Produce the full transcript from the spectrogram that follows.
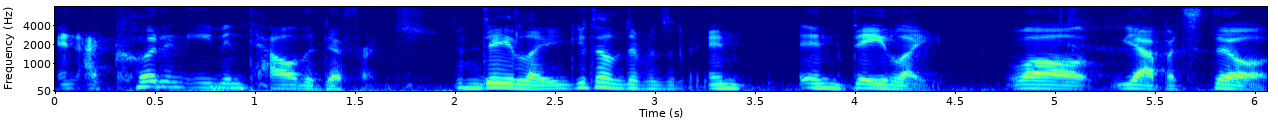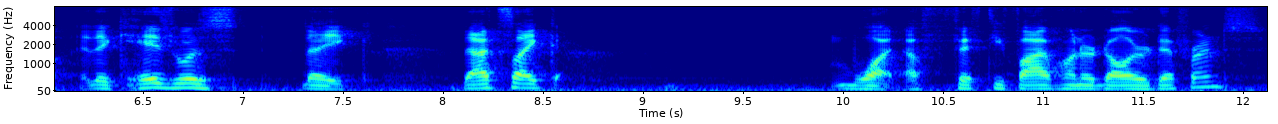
and I couldn't even tell the difference In daylight, you can tell the difference in it. in in daylight. Well, yeah, but still, like his was like that's like what a fifty five hundred dollar difference.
